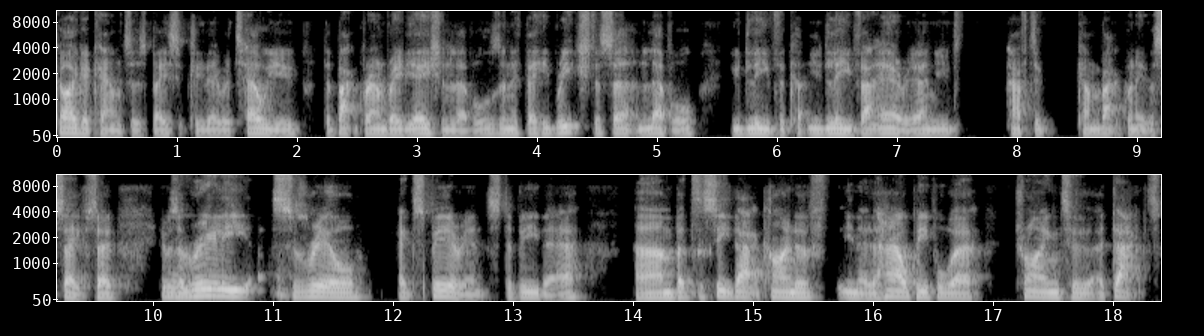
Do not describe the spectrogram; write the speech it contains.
geiger counters basically. They would tell you the background radiation levels and if they reached a certain level you'd leave the you'd leave that area and you'd have to come back when it was safe. So it was a Mm. really surreal experience to be there um, but to see that kind of you know how people were trying to adapt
